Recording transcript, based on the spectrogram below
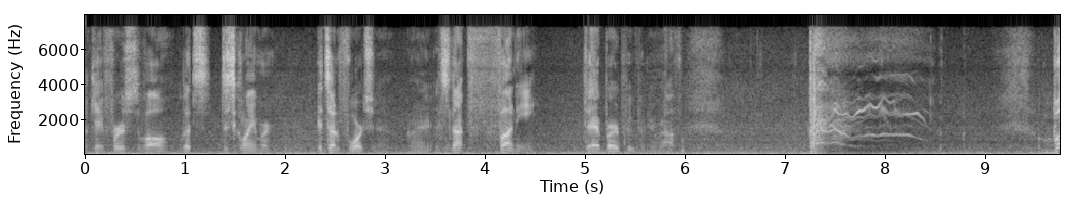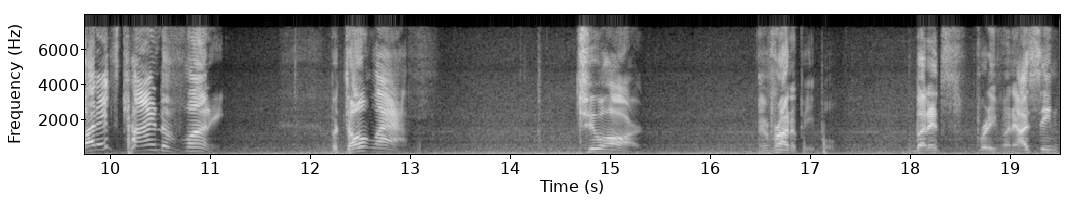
okay. First of all, let's disclaimer: it's unfortunate. Right? It's not funny to have bird poop in your mouth, but it's kind of funny. But don't laugh too hard in front of people. But it's pretty funny. I've seen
